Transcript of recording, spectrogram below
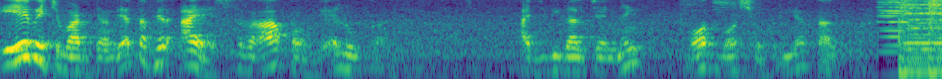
ਇਹ ਵਿੱਚ ਵੜ ਜਾਂਦੇ ਆ, ਤਾਂ ਫਿਰ ਆ ਇਸ ਪਾਉਂਦੇ ਆ ਲੋਕਾਂ ਨੂੰ। ਅੱਜ ਦੀ ਗੱਲ ਚ ਇੰਨਾ ਹੀ। ਬਹੁਤ ਬਹੁਤ ਸ਼ੁਕਰੀਆ, ਧੰਨਵਾਦ।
